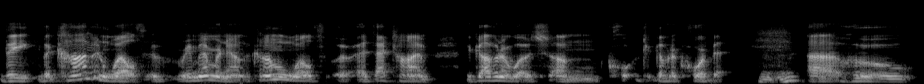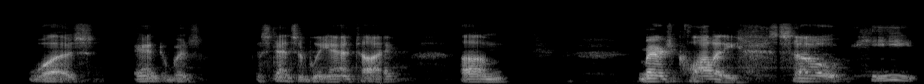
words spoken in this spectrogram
the the Commonwealth. Remember now, the Commonwealth uh, at that time, the governor was um, Governor Corbett, mm-hmm. uh, who was and was ostensibly anti um, marriage equality. So he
